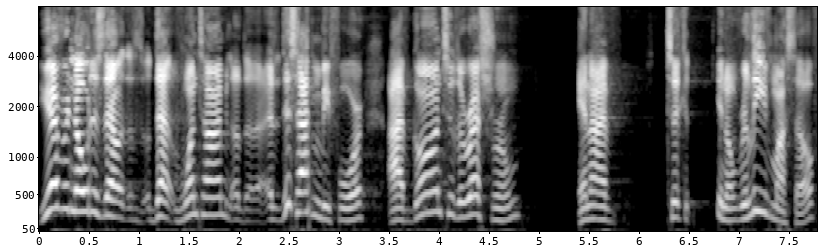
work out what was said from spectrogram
You ever notice that that one time uh, uh, this happened before? I've gone to the restroom and I've took you know relieved myself,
